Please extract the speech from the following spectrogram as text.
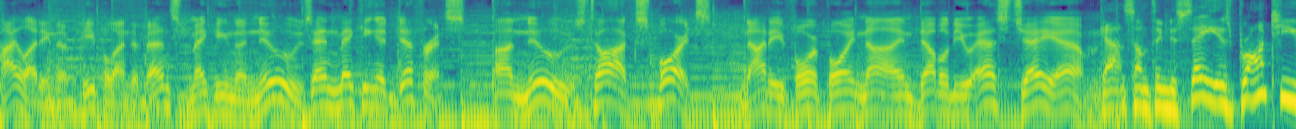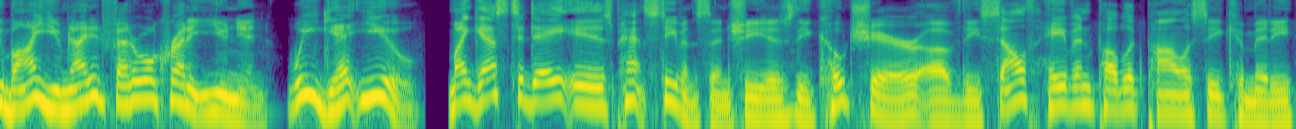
highlighting the people and events making the news and making a difference on News Talk Sports 94.9 WSJM. Got Something to Say is brought to you by United Federal Credit Union. We get you. My guest today is Pat Stephenson. She is the co chair of the South Haven Public Policy Committee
